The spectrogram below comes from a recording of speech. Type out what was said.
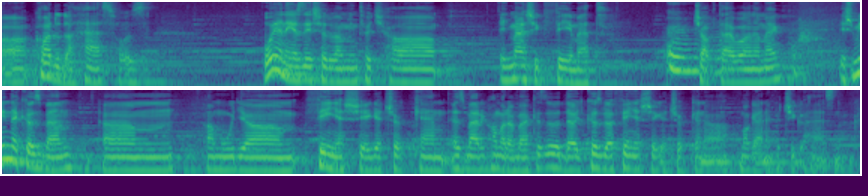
a kardod a házhoz, olyan érzésed van, mintha egy másik fémet csaptál volna meg, és mindeközben um, amúgy a fényessége csökken, ez már hamarabb elkezdődött, de hogy közben a fényessége csökken a magának a csigaháznak.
